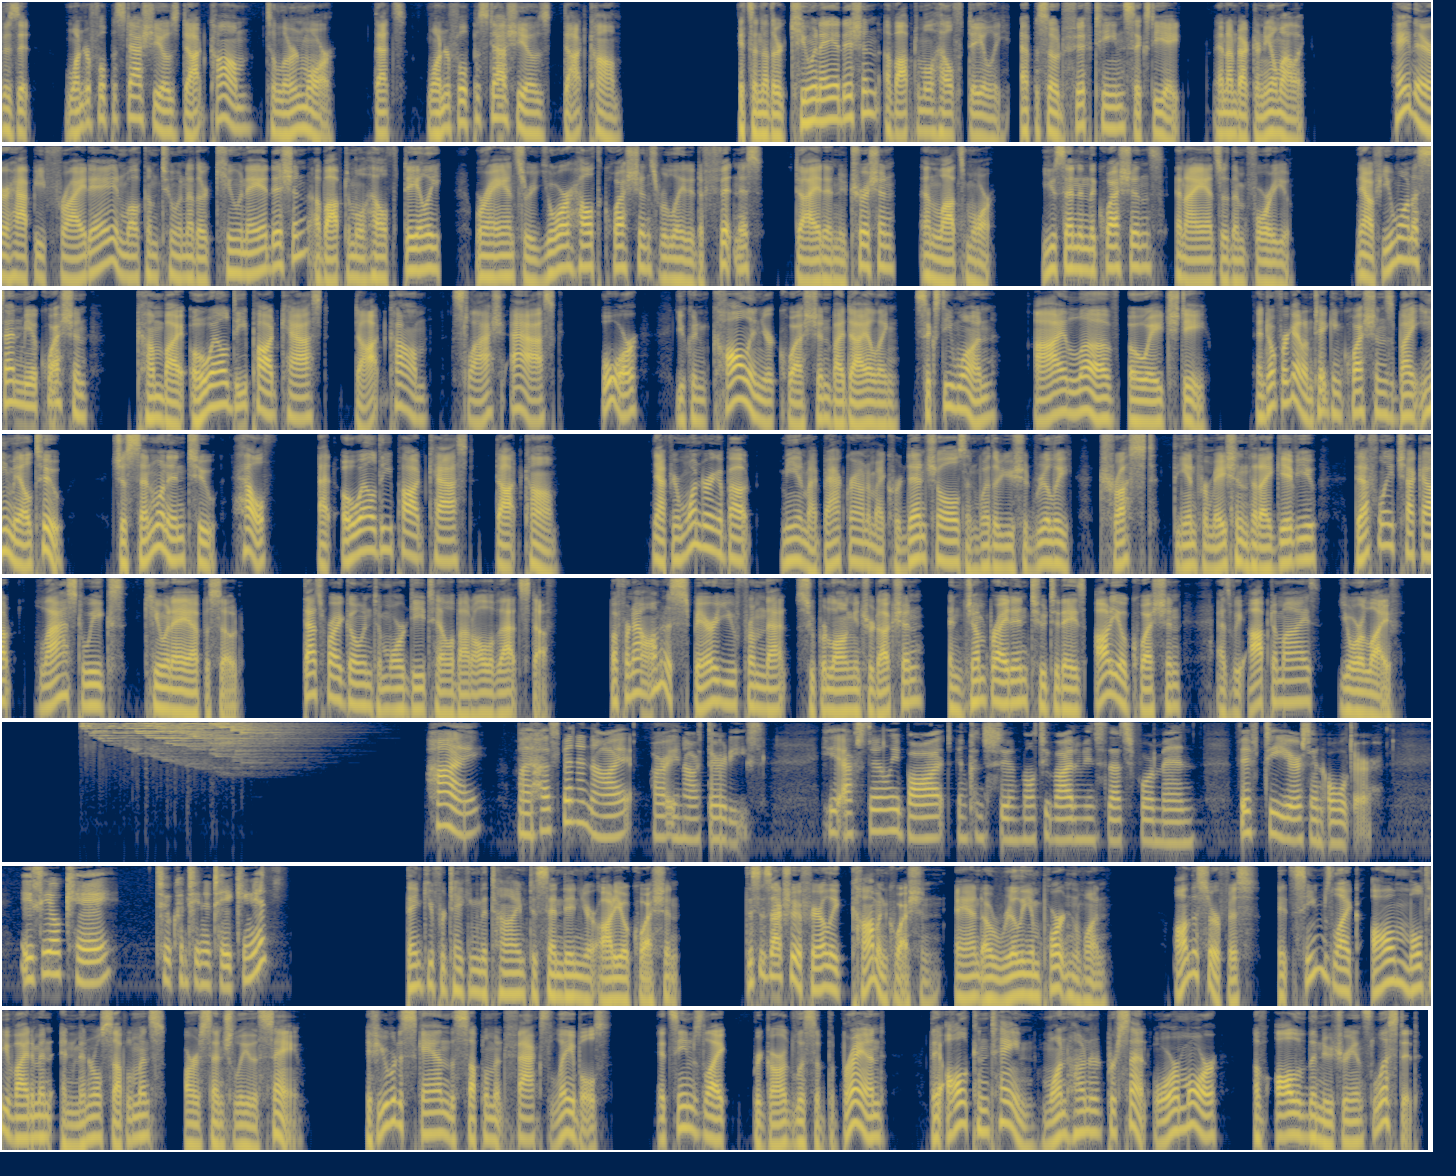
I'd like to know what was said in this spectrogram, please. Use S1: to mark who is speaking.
S1: Visit wonderfulpistachios.com to learn more. That's wonderfulpistachios.com. It's another Q&A edition of Optimal Health Daily, episode 1568, and I'm Dr. Neal Malik. Hey there, happy Friday and welcome to another Q&A edition of Optimal Health Daily where I answer your health questions related to fitness, diet and nutrition, and lots more. You send in the questions and I answer them for you. Now, if you want to send me a question, come by oldpodcast.com slash ask, or you can call in your question by dialing 61 I love OHD. And don't forget, I'm taking questions by email too. Just send one in to health at oldpodcast.com. Now, if you're wondering about me and my background and my credentials and whether you should really trust the information that I give you, definitely check out last week's Q&A episode. That's where I go into more detail about all of that stuff. But for now, I'm going to spare you from that super long introduction and jump right into today's audio question as we optimize your life.
S2: Hi, my husband and I are in our 30s. He accidentally bought and consumed multivitamins that's for men 50 years and older. Is he okay to continue taking it?
S1: Thank you for taking the time to send in your audio question. This is actually a fairly common question and a really important one. On the surface, it seems like all multivitamin and mineral supplements are essentially the same. If you were to scan the supplement facts labels, it seems like, regardless of the brand, they all contain 100% or more of all of the nutrients listed.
